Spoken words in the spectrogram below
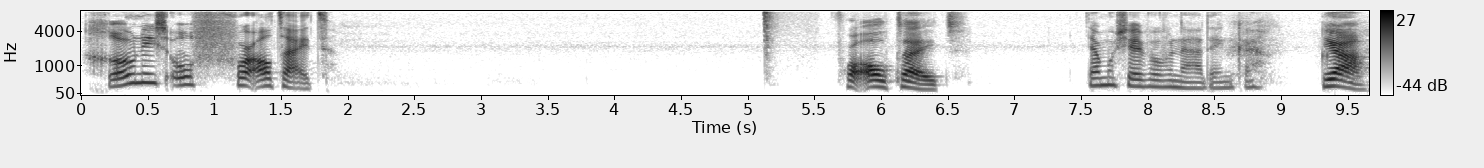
Chronisch of voor altijd? Voor altijd. Daar moest je even over nadenken. Ja,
